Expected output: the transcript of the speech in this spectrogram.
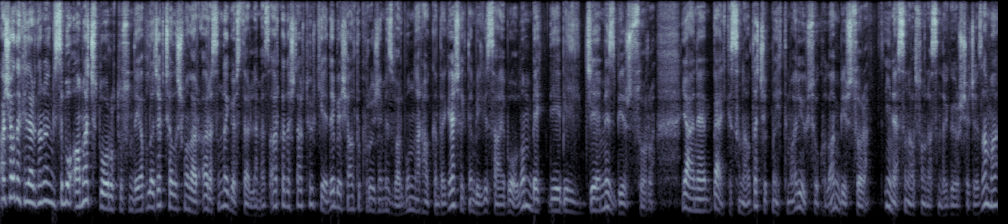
Aşağıdakilerden hangisi bu amaç doğrultusunda yapılacak çalışmalar arasında gösterilemez? Arkadaşlar Türkiye'de 5-6 projemiz var. Bunlar hakkında gerçekten bilgi sahibi olun. Bekleyebileceğimiz bir soru. Yani belki sınavda çıkma ihtimali yüksek olan bir soru. Yine sınav sonrasında görüşeceğiz ama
